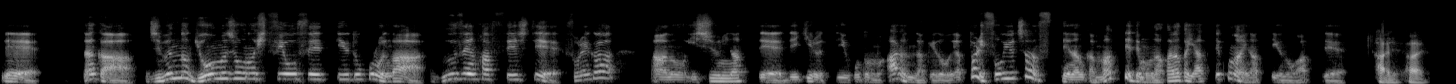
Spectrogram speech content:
で、なんか自分の業務上の必要性っていうところが偶然発生して、それがあの異臭になってできるっていうこともあるんだけど、やっぱりそういうチャンスってなんか待っててもなかなかやってこないなっていうのがあって、はいはい。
